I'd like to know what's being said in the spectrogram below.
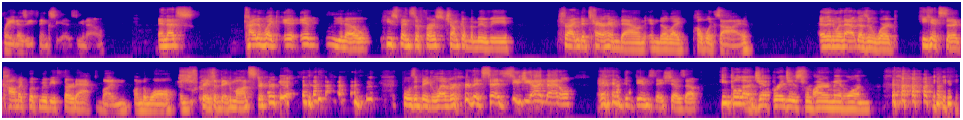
great as he thinks he is, you know? And that's kind of like it, it you know, he spends the first chunk of the movie trying to tear him down into like public's eye. And then when that doesn't work, he hits the comic book movie third act button on the wall and creates a big monster. Pulls a big lever that says CGI battle, and Doomsday shows up. He pulled out Jeff Bridges from Iron Man 1.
